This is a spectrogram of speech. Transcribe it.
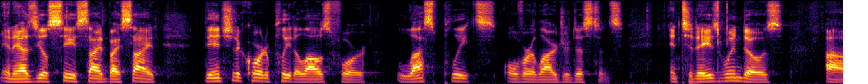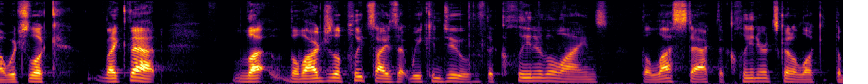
And as you'll see side by side, the inch and a quarter pleat allows for less pleats over a larger distance in today's windows, uh, which look like that, the larger the pleat size that we can do, the cleaner the lines, the less stacked, the cleaner it's going to look, the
